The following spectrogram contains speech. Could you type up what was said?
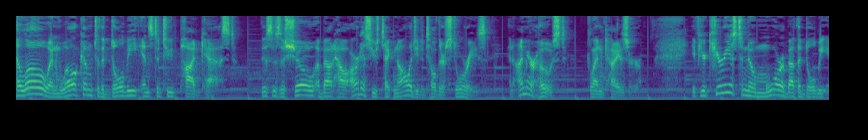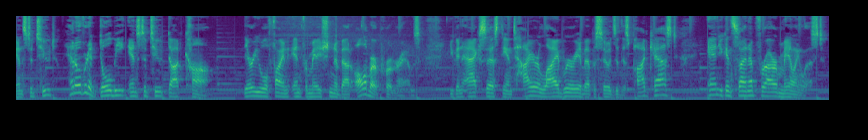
Hello, and welcome to the Dolby Institute podcast. This is a show about how artists use technology to tell their stories, and I'm your host, Glenn Kiser. If you're curious to know more about the Dolby Institute, head over to dolbyinstitute.com. There you will find information about all of our programs. You can access the entire library of episodes of this podcast, and you can sign up for our mailing list.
